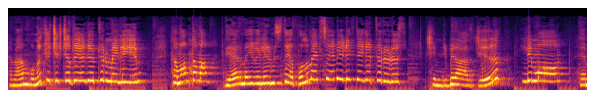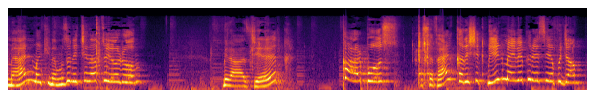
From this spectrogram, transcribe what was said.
Hemen bunu küçük cadıya götürmeliyim. Tamam tamam. Diğer meyvelerimizi de yapalım. Hepsini birlikte götürürüz. Şimdi birazcık limon. Hemen makinamızın içine atıyorum. Birazcık karpuz. Bu sefer karışık bir meyve püresi yapacağım.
